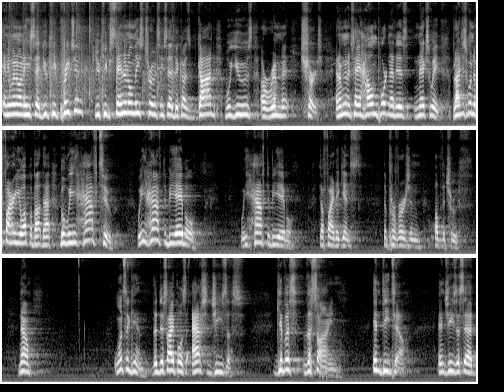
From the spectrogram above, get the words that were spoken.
And he went on and he said, You keep preaching, you keep standing on these truths. He said, Because God will use a remnant church. And I'm going to tell you how important that is next week. But I just wanted to fire you up about that. But we have to, we have to be able, we have to be able to fight against the perversion of the truth. Now, once again, the disciples asked Jesus, Give us the sign in detail. And Jesus said,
